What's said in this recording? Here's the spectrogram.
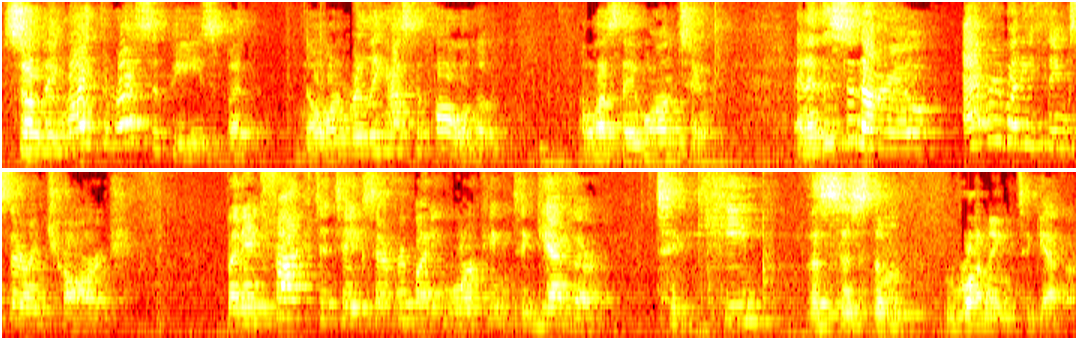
So they write the recipes, but no one really has to follow them unless they want to. And in this scenario, everybody thinks they're in charge, but in fact it takes everybody working together to keep the system running together.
